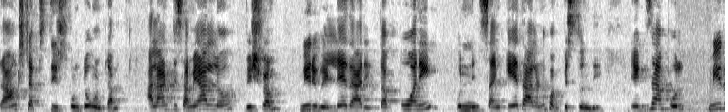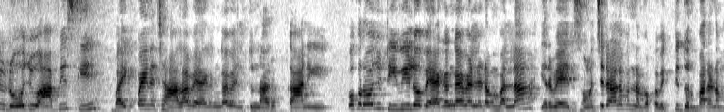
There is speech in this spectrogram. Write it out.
రాంగ్ స్టెప్స్ తీసుకుంటూ ఉంటాం. అలాంటి సమయాల్లో విశ్వం మీరు వెళ్ళే దారి తప్పు అని కొన్ని సంకేతాలను పంపిస్తుంది. ఎగ్జాంపుల్ మీరు రోజు ఆఫీస్కి బైక్ పైన చాలా వేగంగా వెళ్తున్నారు. కానీ ఒకరోజు టీవీలో వేగంగా వెళ్ళడం వల్ల ఇరవై ఐదు సంవత్సరాలు ఉన్న ఒక వ్యక్తి దుర్మరణం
